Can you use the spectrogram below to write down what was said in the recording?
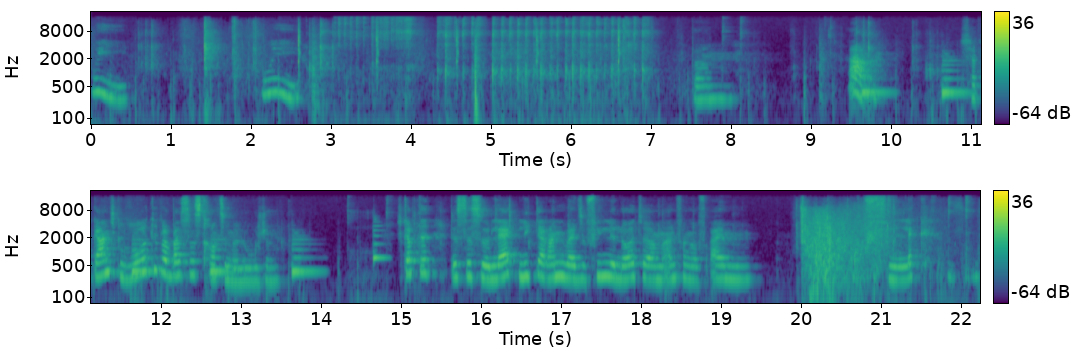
Hui. Hui. Bam. Ah. Ich habe gar nicht gewotet, aber es ist trotzdem Illusion. Ich glaube, dass das so lag, liegt daran, weil so viele Leute am Anfang auf einem Fleck sind.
